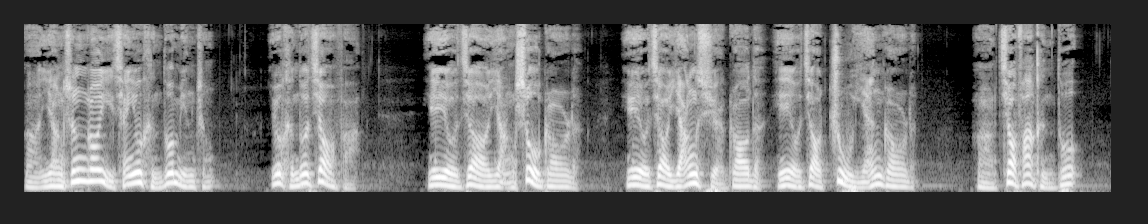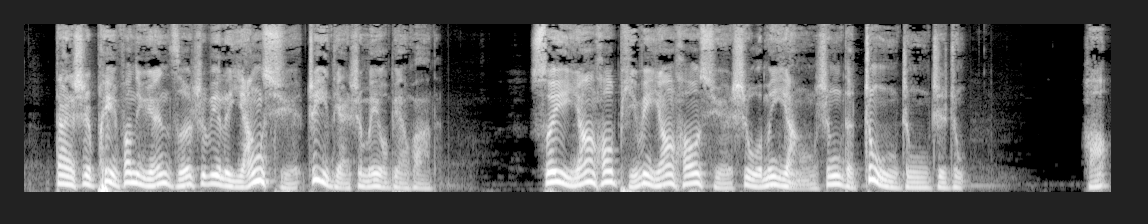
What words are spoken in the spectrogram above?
啊，养生膏以前有很多名称，有很多叫法，也有叫养寿膏的，也有叫养血膏的，也有叫驻颜膏的。啊，叫法很多，但是配方的原则是为了养血，这一点是没有变化的。所以养好脾胃、养好血是我们养生的重中之重。好，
